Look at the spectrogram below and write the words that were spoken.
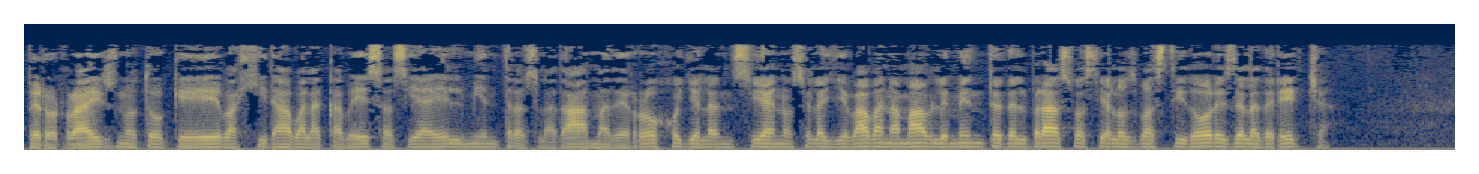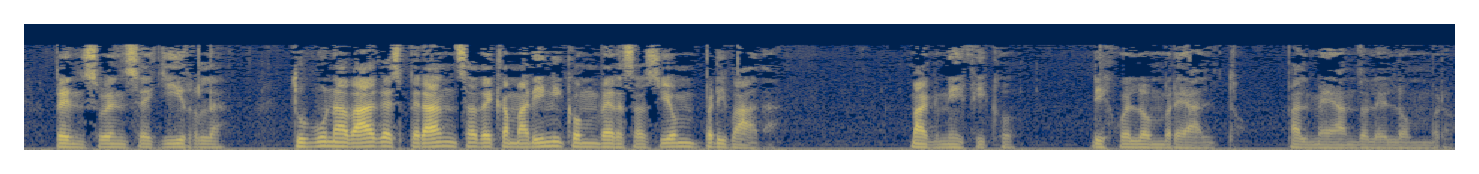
pero Rice notó que Eva giraba la cabeza hacia él mientras la dama de rojo y el anciano se la llevaban amablemente del brazo hacia los bastidores de la derecha. Pensó en seguirla. Tuvo una vaga esperanza de camarín y conversación privada. Magnífico, dijo el hombre alto, palmeándole el hombro.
